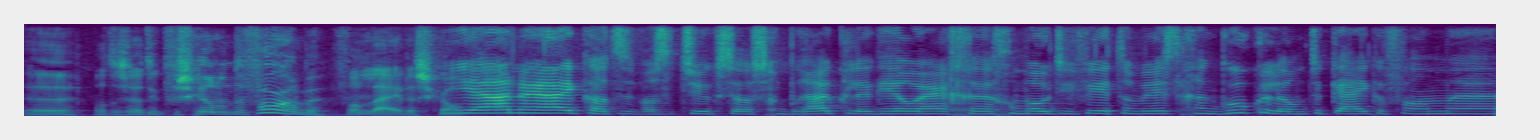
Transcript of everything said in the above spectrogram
Uh, want er zijn natuurlijk verschillende vormen van leiderschap. Ja, nou ja, ik had, was natuurlijk zoals gebruikelijk heel erg uh, gemotiveerd om weer te gaan googelen. Om te kijken van uh,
